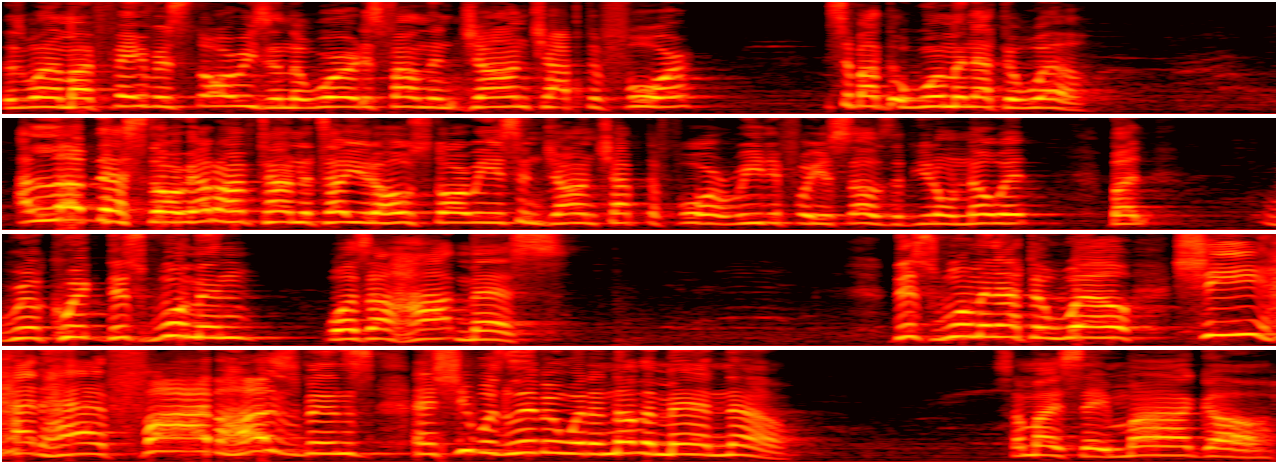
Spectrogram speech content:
This is one of my favorite stories in the Word. It's found in John chapter 4. It's about the woman at the well. I love that story. I don't have time to tell you the whole story. It's in John chapter 4. Read it for yourselves if you don't know it. But real quick, this woman was a hot mess. This woman at the well, she had had five husbands and she was living with another man now. Somebody say, My God.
